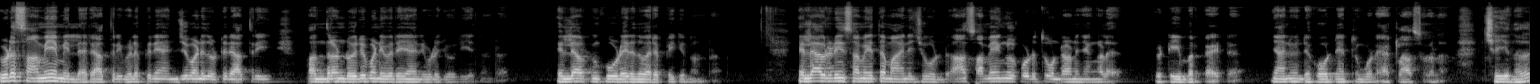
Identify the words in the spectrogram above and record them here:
ഇവിടെ സമയമില്ല. രാത്രി വെളുപ്പിനെ അഞ്ച് മണി തൊട്ട് രാത്രി പന്ത്രണ്ട് ഒരു മണി വരെ ഞാൻ ഇവിടെ ജോലി ചെയ്യുന്നുണ്ട്. എല്ലാവർക്കും കൂടെ ഇരുന്ന് വരപ്പിക്കുന്നുണ്ട്. എല്ലാവരുടെയും സമയത്തെ മാനിച്ചുകൊണ്ട് ആ സമയങ്ങൾ കൊടുത്തുകൊണ്ടാണ് ഞങ്ങൾ ഒരു ടീം വർക്കായിട്ട് ഞാനും എന്റെ കോർഡിനേറ്ററും കൂടെ ആ ക്ലാസ്സുകൾ ചെയ്യുന്നത്.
